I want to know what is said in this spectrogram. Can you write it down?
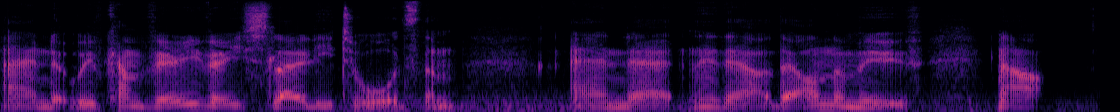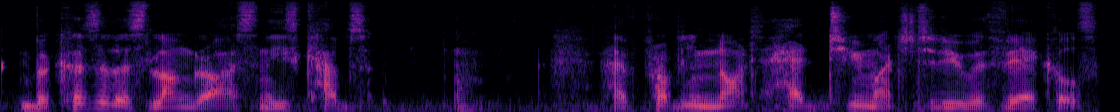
And we've come very, very slowly towards them. And uh, they're, they're on the move. Now, because of this long grass, and these cubs have probably not had too much to do with vehicles.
